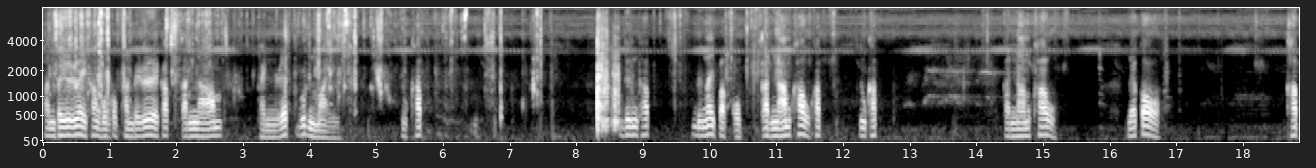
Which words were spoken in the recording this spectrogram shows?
พันไปเรื่อยๆข้างบนก็พันไปเรื่อยครับ กันน้ำแผ่นเร็บรุ่นใหม่ดูครับ ดึงครับ ดึงให้ประกบกันน้ำเข้าครับ ดูครับ กันน้ำเข้า แล้วก็ ครับ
